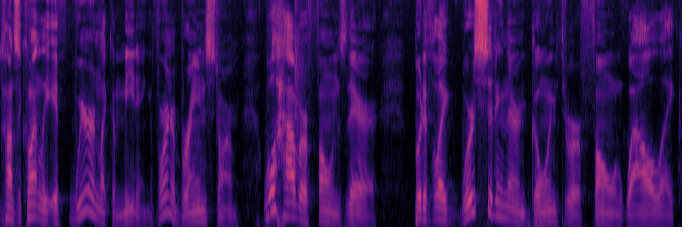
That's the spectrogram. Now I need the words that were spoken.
Consequently, if we're in like a meeting, if we're in a brainstorm, we'll have our phones there. But if like we're sitting there and going through our phone while like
